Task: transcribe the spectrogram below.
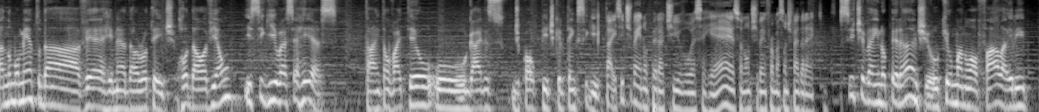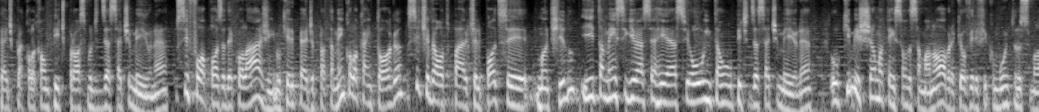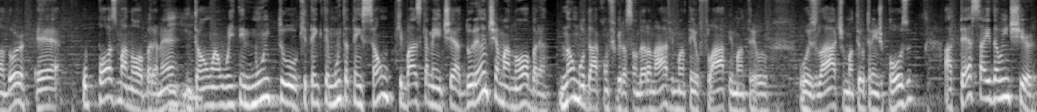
no momento da VR, né, da Rotate, rodar o avião e seguir o SRS. Tá, então vai ter o, o, guidance de qual pitch que ele tem que seguir. Tá, e se tiver inoperativo SRS ou não tiver informação de Flight Direct? Se tiver inoperante, o que o manual fala, ele pede para colocar um pitch próximo de 17,5, né? Se for após a decolagem, o que ele pede é para também colocar em toga. Se tiver autopilot, ele pode ser mantido e também seguir o SRS ou então o pitch 17,5, né? O que me chama a atenção dessa manobra, que eu verifico muito no simulador, é o pós-manobra, né? Uhum. Então é um item muito que tem que ter muita atenção, que basicamente é durante a manobra não mudar a configuração da aeronave, manter o flap, manter o, o slat, manter o trem de pouso, até sair da wind shear.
